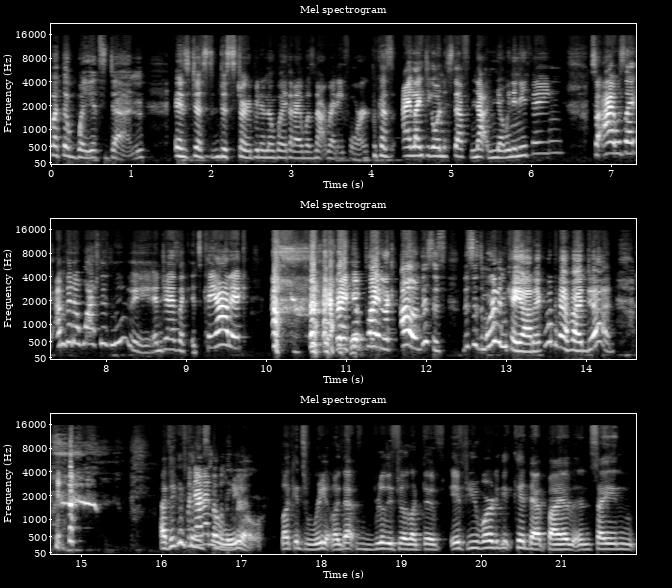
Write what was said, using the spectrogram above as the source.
but the way it's done is just disturbing in a way that I was not ready for because I like to go into stuff not knowing anything. So I was like, I'm gonna watch this movie, and Jazz like, it's chaotic. and I play like, oh, this is this is more than chaotic. What have I done? I think it's because it's so real. Like it's real. Like that really feels like the if you were to get kidnapped by an insane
